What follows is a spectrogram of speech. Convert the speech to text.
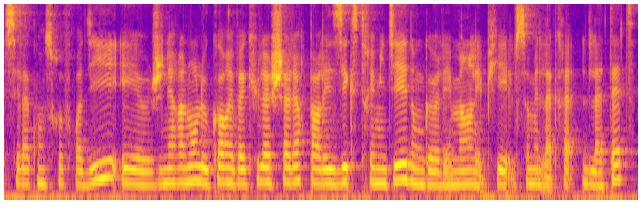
c'est là qu'on se refroidit et euh, généralement le corps évacue la chaleur par les extrémités, donc euh, les mains, les pieds, le sommet de la, de la tête.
